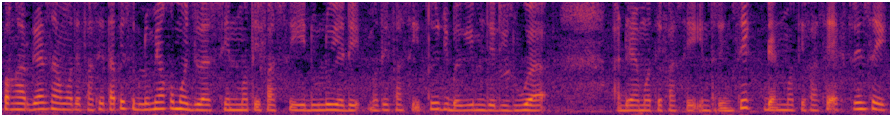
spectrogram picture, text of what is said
penghargaan sama motivasi, tapi sebelumnya aku mau jelasin motivasi dulu ya, Dek. Motivasi itu dibagi menjadi dua. Ada motivasi intrinsik dan motivasi ekstrinsik.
